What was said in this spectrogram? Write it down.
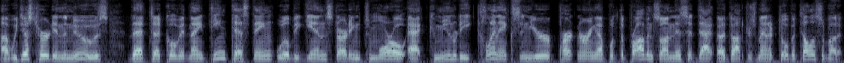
Uh, we just heard in the news that uh, COVID 19 testing will begin starting tomorrow at community clinics, and you're partnering up with the province on this at da- uh, Doctors Manitoba. Tell us about it.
